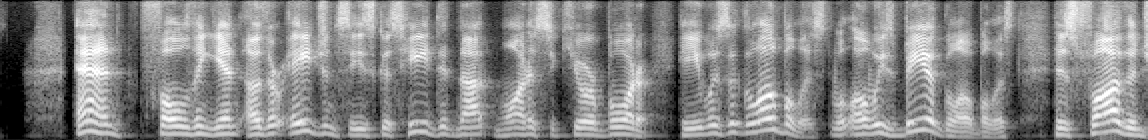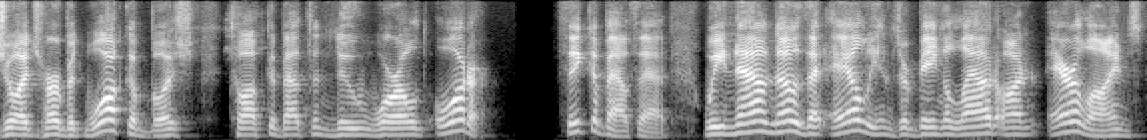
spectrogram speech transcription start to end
and folding in other agencies because he did not want a secure border. He was a globalist, will always be a globalist. His father, George Herbert Walker Bush, talked about the New World Order. Think about that. We now know that aliens are being allowed on airlines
